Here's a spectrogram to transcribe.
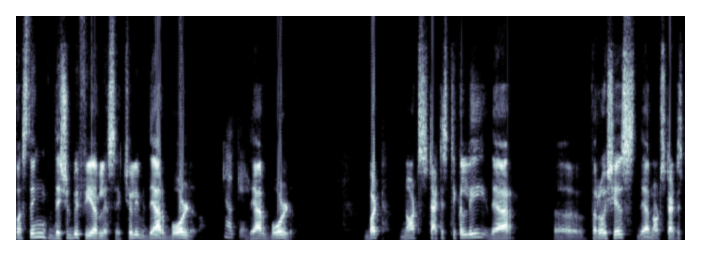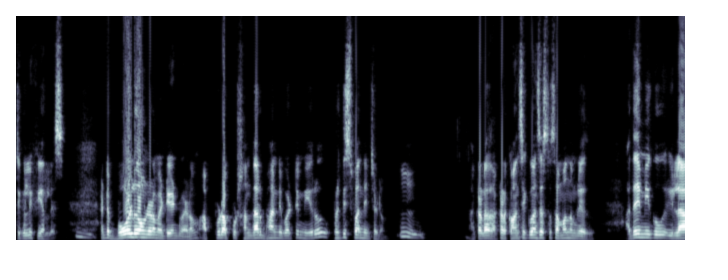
first thing they should be fearless actually they are bold they are bold but not statistically they are ferocious they are Hmm. Not statistically fearless. అంటే బోల్డ్గా ఉండడం అంటే ఏంటి మేడం? అప్పుడప్పుడు సందర్భాన్ని బట్టి మీరు ప్రతిస్పందించడం. మ్మ్. అక్కడ అక్కడ కాన్సిక్వెన్సెస్తో సంబంధం లేదు. అదే మీకు ఇలా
